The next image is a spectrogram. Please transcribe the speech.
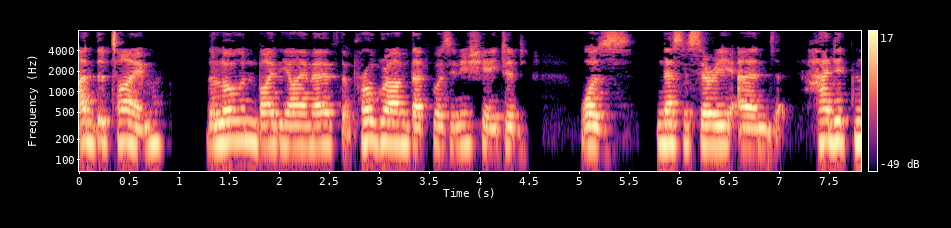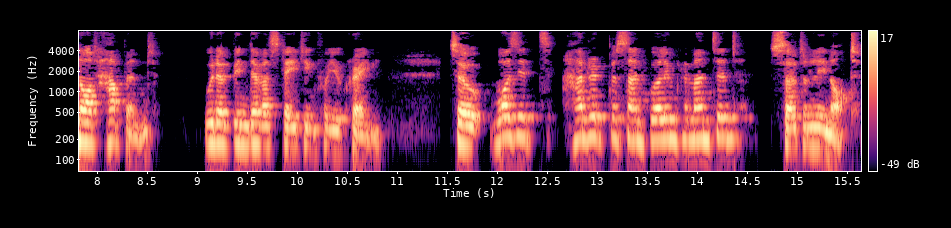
at the time, the loan by the IMF, the program that was initiated was necessary and had it not happened, would have been devastating for Ukraine. So was it 100% well implemented? Certainly not.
